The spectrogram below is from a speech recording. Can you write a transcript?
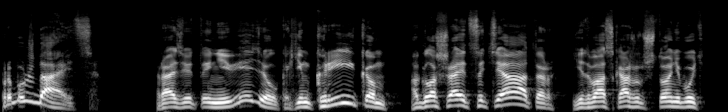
пробуждается. Разве ты не видел, каким криком оглашается театр, едва скажут что-нибудь,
